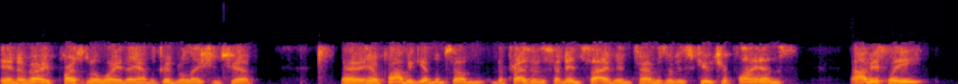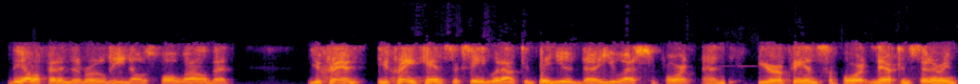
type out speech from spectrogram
in, a very personal way. They have a good relationship. Uh, he'll probably give them some, the president, some insight in terms of his future plans. Obviously, the elephant in the room, he knows full well that Ukraine Ukraine can't succeed without continued uh, U.S. support and European support, and they're considering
